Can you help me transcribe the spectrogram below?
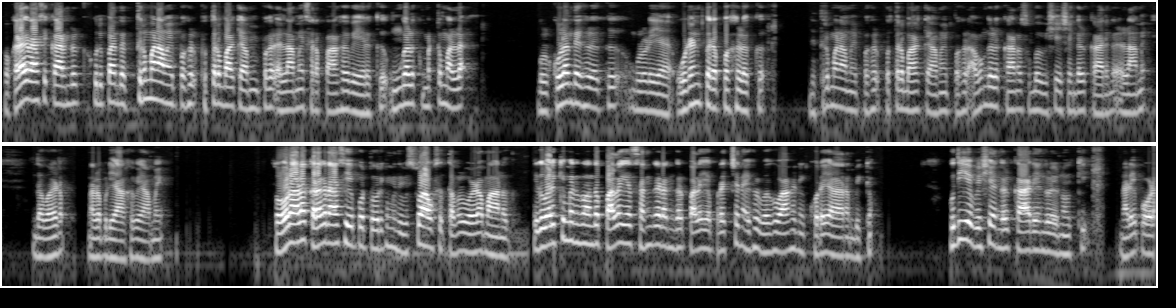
இப்போ கடகராசிக்காரங்களுக்கு குறிப்பாக இந்த திருமண அமைப்புகள் புத்திரபாக்கிய அமைப்புகள் எல்லாமே சிறப்பாகவே இருக்குது உங்களுக்கு மட்டுமல்ல உங்கள் குழந்தைகளுக்கு உங்களுடைய உடன்பிறப்புகளுக்கு இந்த திருமண அமைப்புகள் புத்திரபாக்கிய அமைப்புகள் அவங்களுக்கான சுப விசேஷங்கள் காரியங்கள் எல்லாமே இந்த வருடம் நல்லபடியாகவே அமையும். ஸோ ஓவராலாக கடகராசியை பொறுத்த வரைக்கும் இது விஸ்வாவசு தமிழ் வளமானது இது வரைக்கும் இருந்து வந்த பழைய சங்கடங்கள் பழைய பிரச்சனைகள் வெகுவாக நீ குறைய ஆரம்பிக்கும். புதிய விஷயங்கள் காரியங்களை நோக்கி நடைபோட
